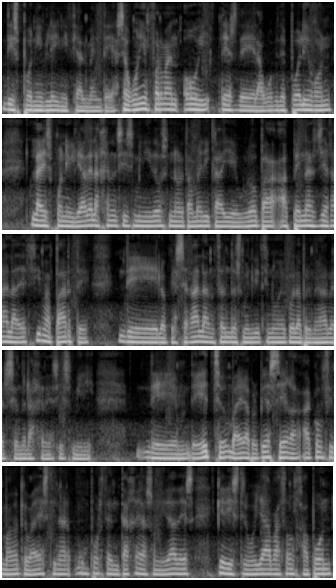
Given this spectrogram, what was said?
disponible inicialmente. Según informan hoy desde la web de Polygon, la disponibilidad de la Genesis Mini 2 en Norteamérica y Europa apenas llega a la décima parte de lo que Sega lanzó en 2019 con la primera versión de la Genesis Mini. De, hecho, ¿vale? la propia Sega ha confirmado que va a destinar un porcentaje de las unidades que distribuye Amazon Japón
